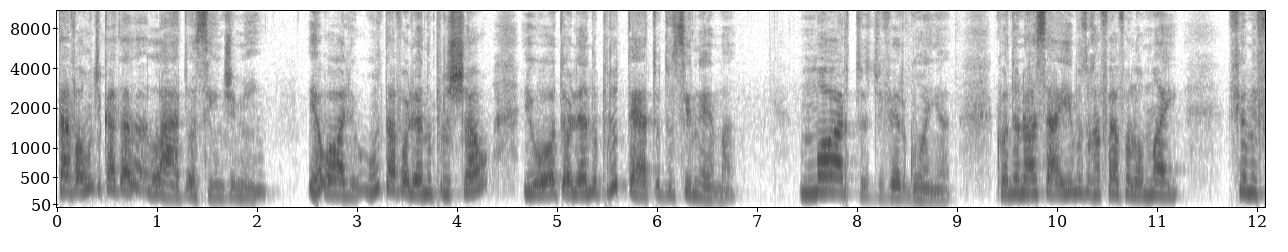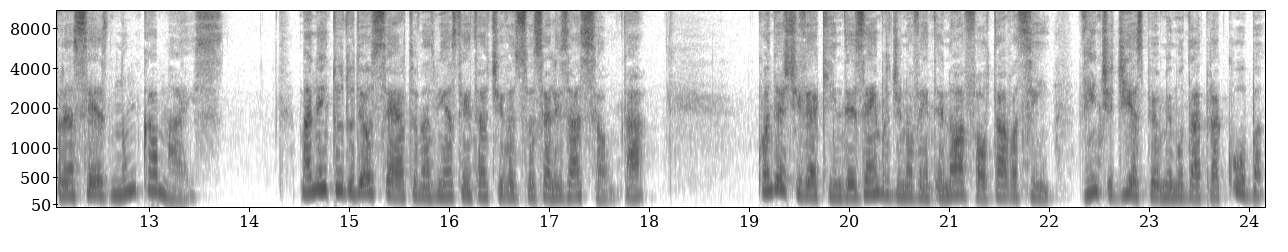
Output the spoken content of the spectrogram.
tava um de cada lado assim de mim. Eu olho, um estava olhando para o chão e o outro olhando para o teto do cinema. Mortos de vergonha. Quando nós saímos, o Rafael falou: mãe, filme francês nunca mais. Mas nem tudo deu certo nas minhas tentativas de socialização, tá? Quando eu estive aqui em dezembro de 99, faltava assim 20 dias para eu me mudar para Cuba.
